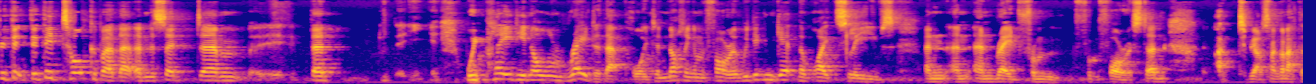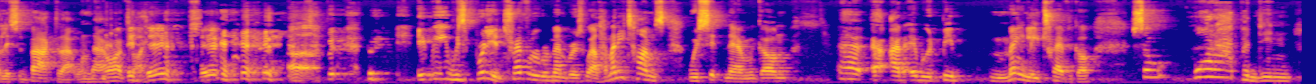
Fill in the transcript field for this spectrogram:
They, they, they did talk about that, and they said um, that we played in all red at that point, and Nottingham Forest. We didn't get the white sleeves and, and, and red from from Forest. And uh, to be honest, I'm going to have to listen back to that one now, aren't I? uh. but, but it, it, was brilliant. Trevor will remember as well how many times we're sitting there and we're going, uh, and it would be mainly Trevor go. So what happened in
